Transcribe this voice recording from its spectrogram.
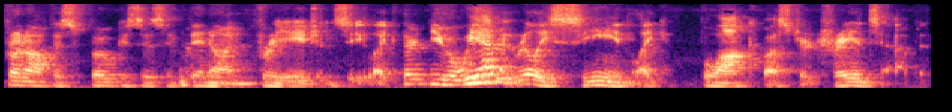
front office focuses have been on free agency. Like you know, we haven't really seen like blockbuster trades happen.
